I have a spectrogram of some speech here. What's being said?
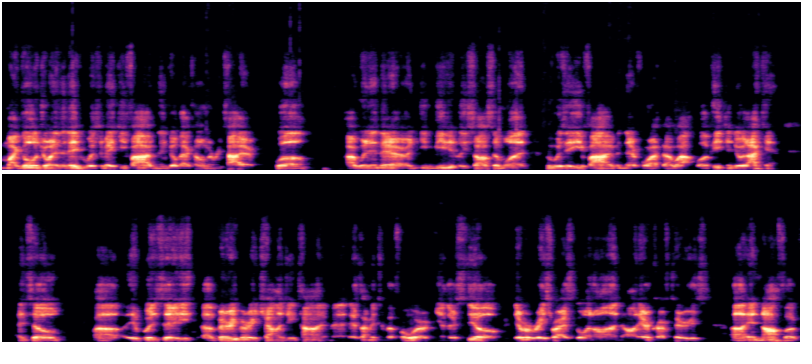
my goal joining the Navy was to make E5 and then go back home and retire. Well, I went in there and immediately saw someone who was an E5, and therefore I thought, wow, well, if he can do it, I can. And so uh, it was a, a, very, very challenging time. And as I mentioned before, you know, there's still there were race riots going on on aircraft carriers uh, in Norfolk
